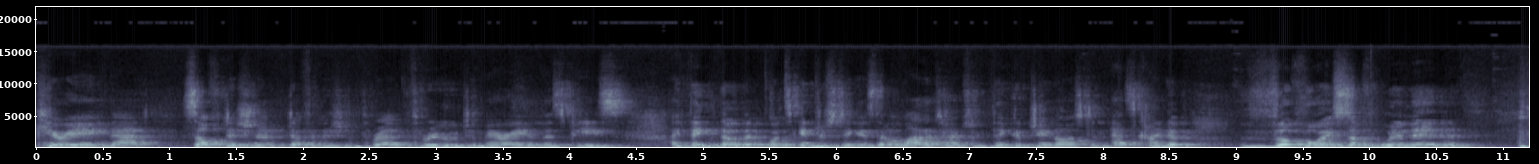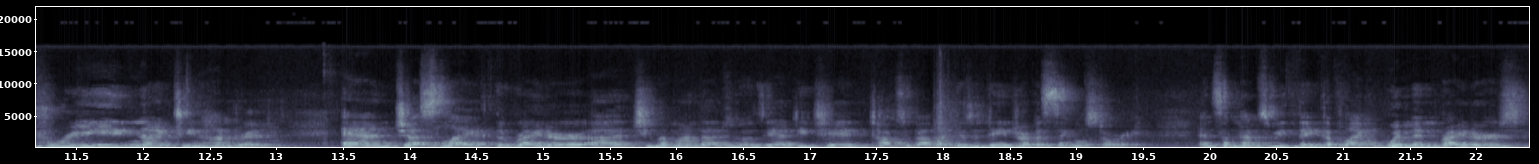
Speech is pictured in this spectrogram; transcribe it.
carrying that self-definition thread through to Mary in this piece. I think, though, that what's interesting is that a lot of times we think of Jane Austen as kind of the voice of women pre 1900. And just like the writer uh, Chimamanda Ngozi Adichie talks about, like there's a danger of a single story. And sometimes we think of like women writers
